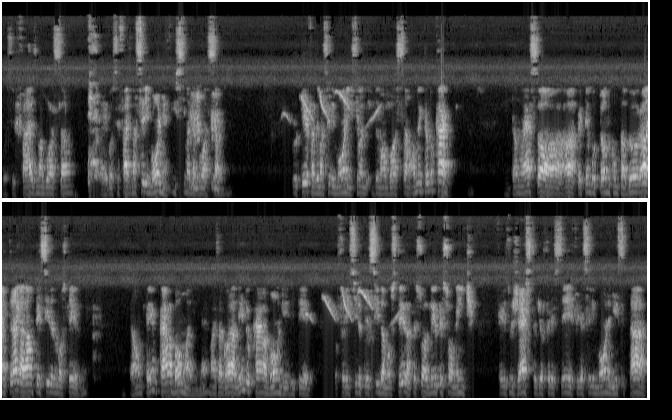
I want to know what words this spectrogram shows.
Você faz uma boa ação, aí você faz uma cerimônia em cima da boa ação. Por que fazer uma cerimônia em cima de uma boa ação? Aumentando o karma. Então não é só ó, um botão no computador, ó, entrega lá um tecido no mosteiro. Né? Então tem um karma bom ali, né? Mas agora, além do karma bom de, de ter oferecido tecido à mosteira, a pessoa veio pessoalmente, fez o gesto de oferecer, fez a cerimônia de recitar,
